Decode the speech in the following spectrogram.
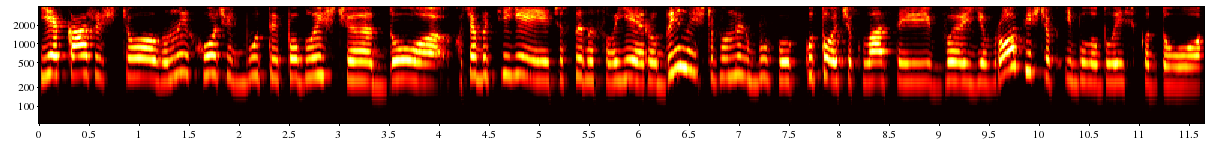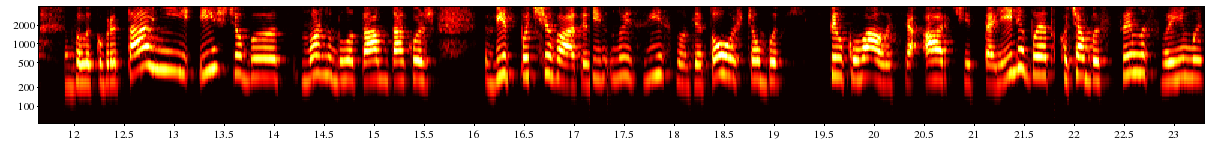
і як кажуть, що вони хочуть бути поближче до хоча б цієї частини своєї родини, щоб у них був куточок власне в Європі, щоб і було близько до Великобританії, і щоб можна було там також відпочивати. І, ну і звісно, для того, щоб спілкувалися Арчі та Лілібет, хоча б з цими своїми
